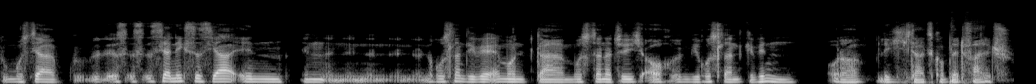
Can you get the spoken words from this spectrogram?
du musst ja, es, es ist ja nächstes Jahr in, in, in, in, in Russland die WM und da muss dann natürlich auch irgendwie Russland gewinnen. Oder liege ich da jetzt komplett falsch?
